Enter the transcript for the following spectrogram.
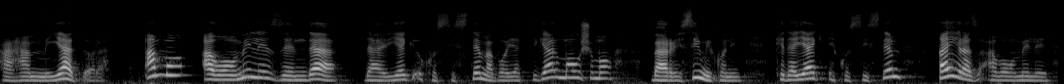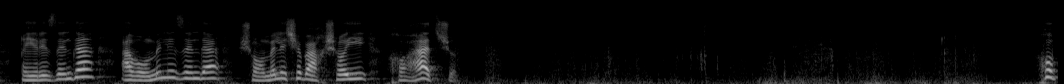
اهمیت داره. اما عوامل زنده در یک اکوسیستم با یکدیگر ما و شما بررسی می‌کنیم که در یک اکوسیستم غیر از عوامل غیر زنده عوامل زنده شامل چه بخشهایی خواهد شد؟ خب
